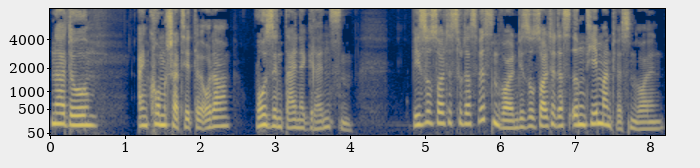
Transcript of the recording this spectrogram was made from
Na du, ein komischer Titel, oder? Wo sind deine Grenzen? Wieso solltest du das wissen wollen? Wieso sollte das irgendjemand wissen wollen?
